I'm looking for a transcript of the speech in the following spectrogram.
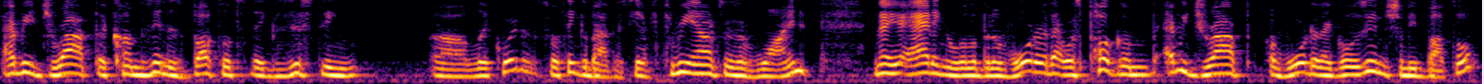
every drop that comes in is batul to the existing uh, liquid. So think about this: you have three ounces of wine, and now you're adding a little bit of water that was pugum. Every drop of water that goes in should be bottle,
